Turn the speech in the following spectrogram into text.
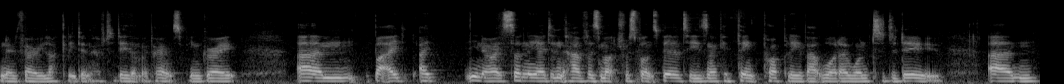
you know, very luckily didn't have to do that. My parents have been great. Um, but I, I, you know, I suddenly I didn't have as much responsibilities and I could think properly about what I wanted to do. Um,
